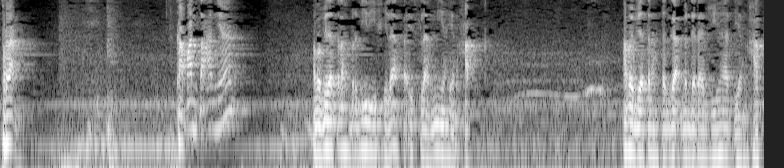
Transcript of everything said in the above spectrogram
perang. Kapan saatnya? Apabila telah berdiri khilafah Islamiyah yang hak. Apabila telah tegak bendera jihad yang hak.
